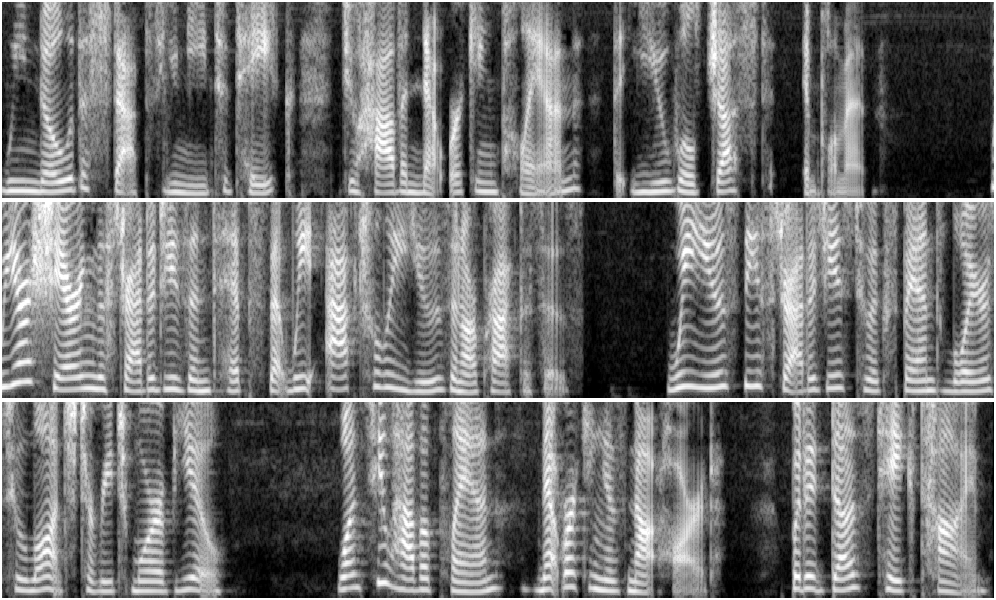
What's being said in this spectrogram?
We know the steps you need to take to have a networking plan that you will just implement. We are sharing the strategies and tips that we actually use in our practices. We use these strategies to expand lawyers who launch to reach more of you. Once you have a plan, networking is not hard, but it does take time.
